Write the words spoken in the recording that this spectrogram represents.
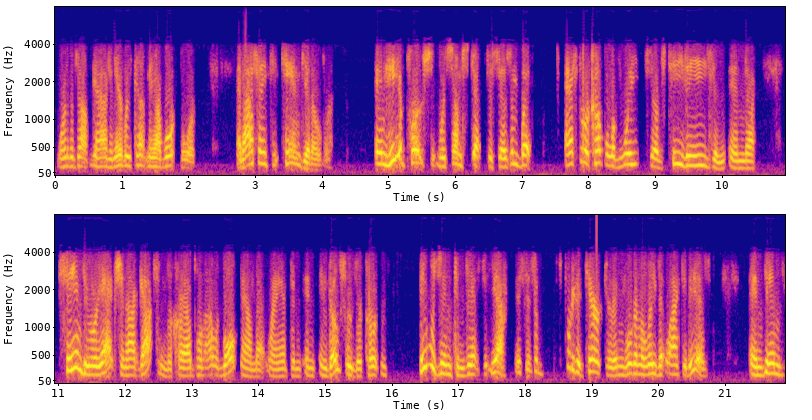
one of the top guys in every company I've worked for. And I think it can get over. And he approached it with some skepticism, but after a couple of weeks of TVs and, and uh, seeing the reaction I got from the crowd when I would walk down that ramp and, and, and go through the curtain, he was then convinced that, yeah, this is a pretty good character and we're going to leave it like it is. And then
